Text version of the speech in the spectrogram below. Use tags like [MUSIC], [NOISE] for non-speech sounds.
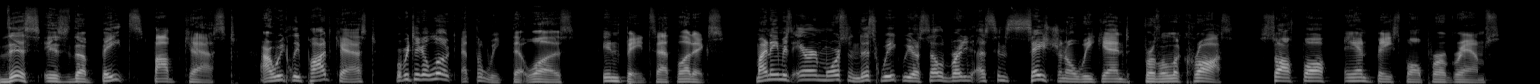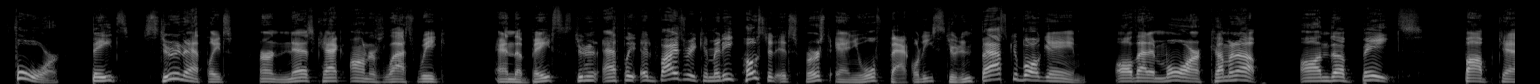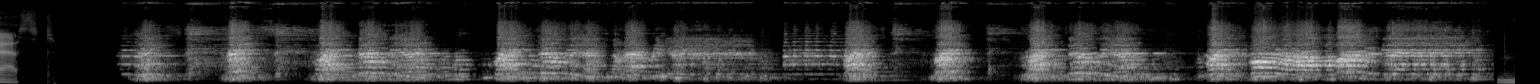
This is the Bates Bobcast, our weekly podcast where we take a look at the week that was in Bates athletics. My name is Aaron Morrison. This week we are celebrating a sensational weekend for the lacrosse, softball, and baseball programs. Four Bates student athletes earned NESCAC honors last week, and the Bates Student Athlete Advisory Committee hosted its first annual faculty student basketball game. All that and more coming up on the Bates Bobcast.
